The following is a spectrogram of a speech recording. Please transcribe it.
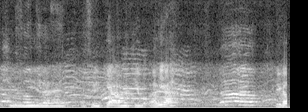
Als jullie hier eh, even een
